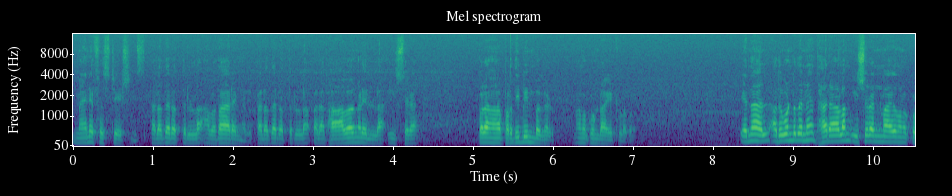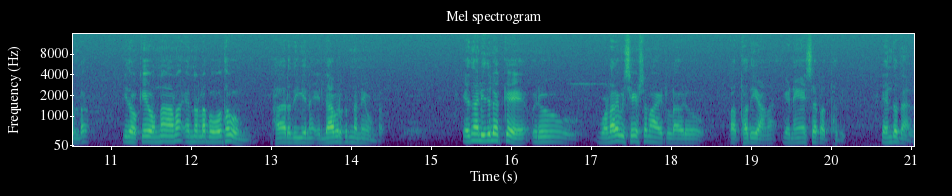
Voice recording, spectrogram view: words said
മാനിഫെസ്റ്റേഷൻസ് പലതരത്തിലുള്ള അവതാരങ്ങൾ പലതരത്തിലുള്ള പല ഭാവങ്ങളിലുള്ള ഈശ്വര പ്ര- പ്രതിബിംബങ്ങൾ നമുക്കുണ്ടായിട്ടുള്ളത്. എന്നാൽ അതുകൊണ്ട് തന്നെ ധാരാളം ഈശ്വരന്മാർ നമുക്കുണ്ട്. ഇതൊക്കെ ഒന്നാണ് എന്നുള്ള ബോധവും ഭാരതീയന് എല്ലാവർക്കും തന്നെ ഉണ്ട് എന്നാൽ ഇതിലൊക്കെ ഒരു വളരെ വിശേഷമായിട്ടുള്ള ഒരു പദ്ധതിയാണ് ഗണേശ പദ്ധതി. എന്തെന്നാൽ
